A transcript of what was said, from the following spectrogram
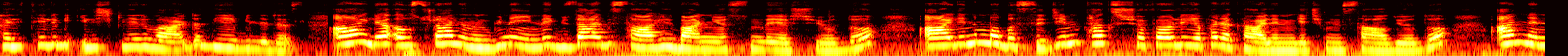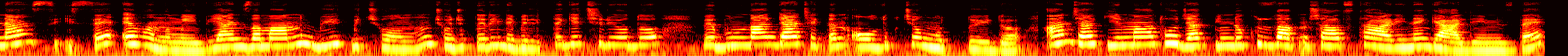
kaliteli bir ilişkileri vardı diyebiliriz. Aile Avustralya'nın güneyinde güzel bir sahil banyosunda yaşıyordu. Ailenin babası Jim taksi şoförlüğü yaparak ailenin geçimini sağlıyordu. Anne Nancy ise ev hanımıydı. Yani zamanının büyük bir çoğunluğunu çocuklarıyla birlikte geçiriyordu ve bundan gerçekten oldukça mutluydu. Ancak 26 Ocak 1966 tarihine geldiğimizde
